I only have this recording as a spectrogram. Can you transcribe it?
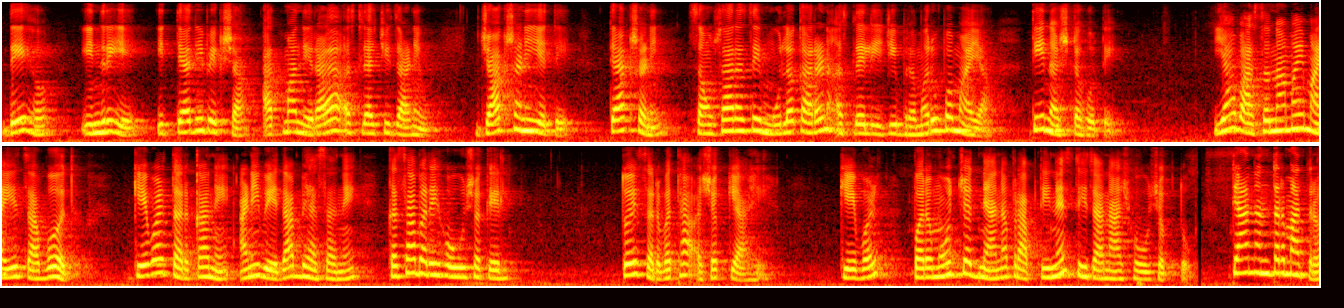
देह इंद्रिये इत्यादीपेक्षा आत्मा निराळा असल्याची जाणीव ज्या क्षणी येते त्या क्षणी संसाराचे मूलकारण असलेली जी भ्रमरूप माया ती नष्ट होते. या वासनामय मायेचा वध केवळ तर्काने आणि वेदाभ्यासाने कसा बरे होऊ शकेल? तो सर्वथा अशक्य आहे. केवळ परमोच्च ज्ञानप्राप्तीनेच तिचा नाश होऊ शकतो. त्यानंतर मात्र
